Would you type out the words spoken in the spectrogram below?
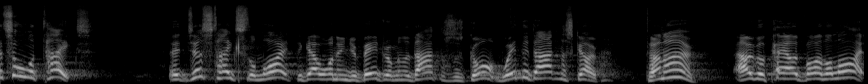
That's all it takes. It just takes the light to go on in your bedroom and the darkness is gone. Where'd the darkness go? Don't know. Overpowered by the light.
